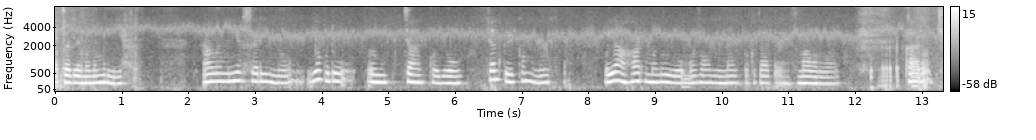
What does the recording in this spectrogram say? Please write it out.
а це для мене мрія. Але мені все рівно. Я буду ем, тянкою, тянкою, яка. Бо я гарно малюю, можу вам навіть показати, сама. Коротше.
